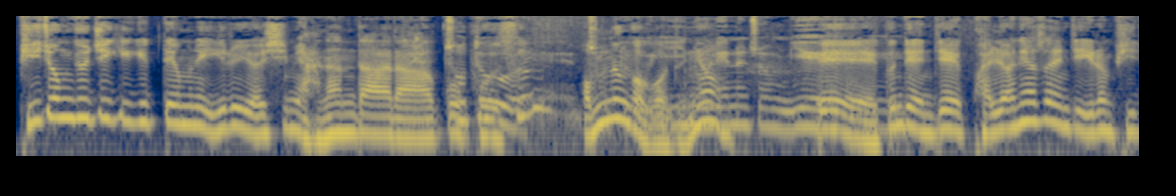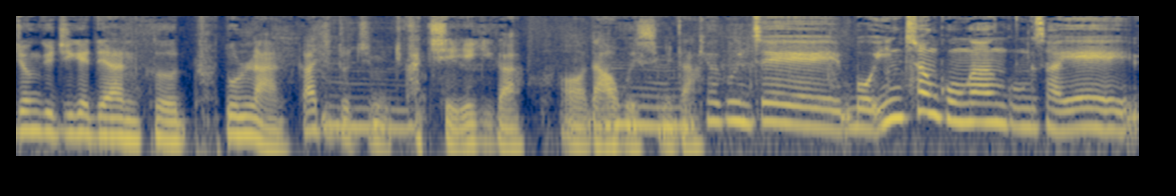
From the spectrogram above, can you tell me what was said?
비정규직이기 때문에 일을 열심히 안 한다라고 저도 예, 없는 거거든요. 좀 예. 예, 근데 이제 관련해서 이제 이런 비정규직에 대한 그 논란까지도 음. 지금 같이 얘기가 어, 나오고 있습니다. 결국 이제 뭐 인천공항공사의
